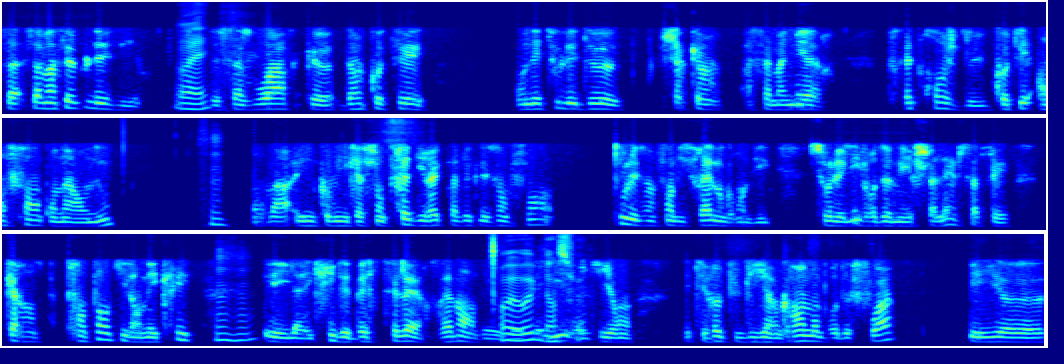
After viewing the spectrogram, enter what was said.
ça m'a fait plaisir de savoir que d'un côté, on est tous les deux, chacun à sa manière, très proche du côté enfant qu'on a en nous. Hmm. On a une communication très directe avec les enfants. Tous les enfants d'Israël ont grandi sur les livres de Meir Shalev. Ça fait 40, 30 ans qu'il en écrit. Hmm. Et il a écrit des best-sellers, vraiment, des, livres qui ont été republiés un grand nombre de fois. Et, euh,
